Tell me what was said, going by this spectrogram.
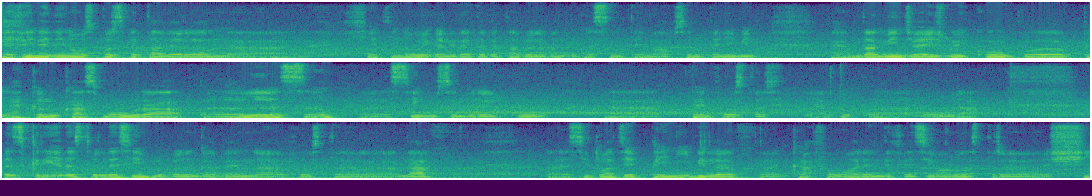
revine din nou Spurs pe tabelă, uh, și din nou egalitate pe tabelă pentru că suntem absolut penibili. Am dat minge aici lui Cob, uh, pleacă Lucas Moura, îl lăsăm singur, singur el cu Ben Foster, iar după Moura scrie destul de simplu pe lângă Ben Foster, da, situație penibilă, gafă mare în defensiva noastră și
